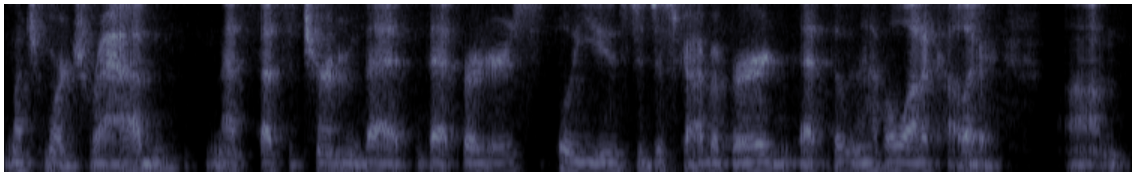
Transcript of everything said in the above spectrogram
much more drab. And that's that's a term that that birders will use to describe a bird that doesn't have a lot of color. Um,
